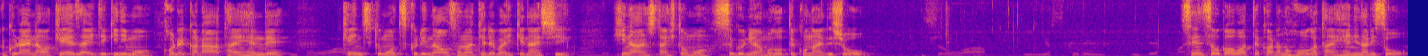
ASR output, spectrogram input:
ウクライナは経済的にもこれから大変で、建築も作り直さなければいけないし、避難した人もすぐには戻ってこないでしょう。戦争が終わってからの方が大変になりそう。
